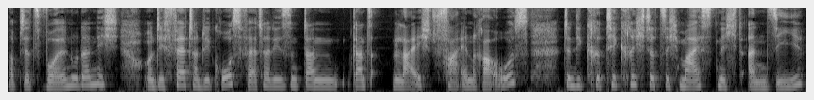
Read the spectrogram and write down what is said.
ob sie jetzt wollen oder nicht. Und die Väter und die Großväter, die sind dann ganz leicht fein raus, denn die Kritik richtet sich meist nicht an sie.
